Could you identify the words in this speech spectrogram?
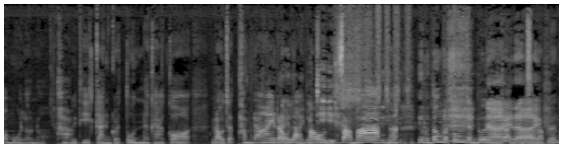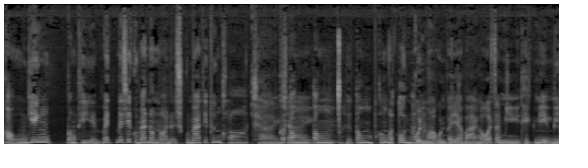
ข้อมูลแล้วเนาะค่ะวิธีการกระตุ้นนะคะ ก็เราจะทำได้เราได้หลายวิธีเราสามารถนะคือมันต้องกระตุ้นกันด้วยเหมือนกันได้นะได้สำหรับเรื่องของยิ่งบางทีไม่ไม่ใช่คุณแม่นมน้อยนะคุณแม่ที่เพิ่งคลอดใช่ก็ต้องใช่ต้องคือต้องต้องกระตุ้นนะคุณหมอคุณพยาบาลเขาก็จะมีเทคนิคมีมี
